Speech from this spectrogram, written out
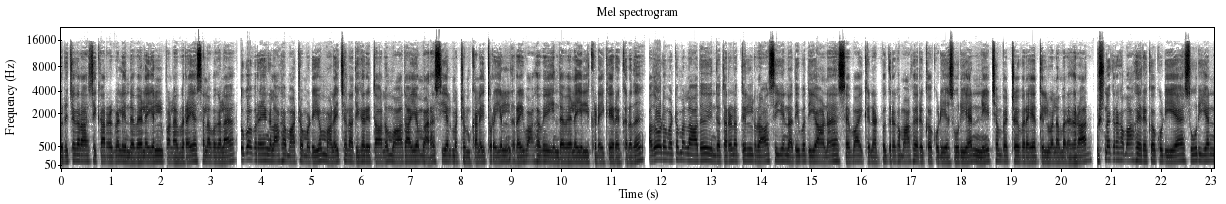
விருச்சக ராசிக்காரர்கள் இந்த வேளையில் பல விரய செலவுகளை சுப விரயங்களாக மாற்ற முடியும். அலைச்சல் அதிகரித்தாலும் ஆதாயம் அரசியல் மற்றும் கலைத்துறையில் நிறைவாகவே இந்த வேளையில் கிடைக்க இருக்கிறது. அதோடு மட்டுமல்லாது இந்த தருணத்தில் ராசியின் அதிபதியான செவ்வாய்க்கு நட்பு கிரகமாக இருக்கக்கூடிய சூரியன் நீச்சம் பெற்று விரயத்தில் வலம் வருகிறார். உஷ்ண கிரகமாக இருக்கக்கூடிய சூரியன்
